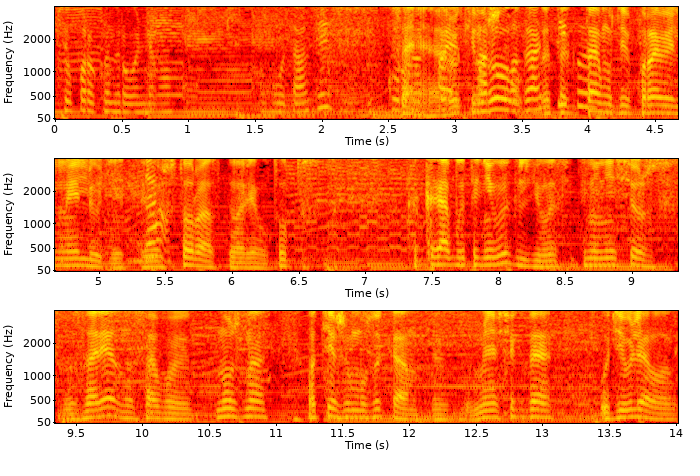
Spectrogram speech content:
все по рок-н-ролльному. Вот, а здесь скоро Саня, рок-н-ролл это там, где правильные люди. Да. уже сто раз говорил. Тут как, бы ты ни выглядел, если ты не несешь заряд за собой, нужно... Вот те же музыканты. Меня всегда удивляло,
